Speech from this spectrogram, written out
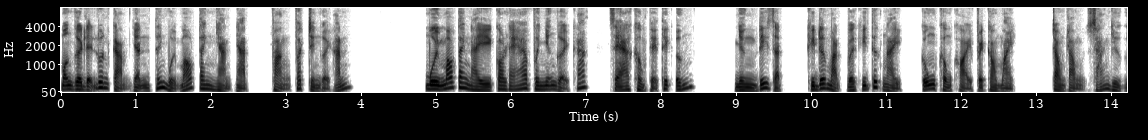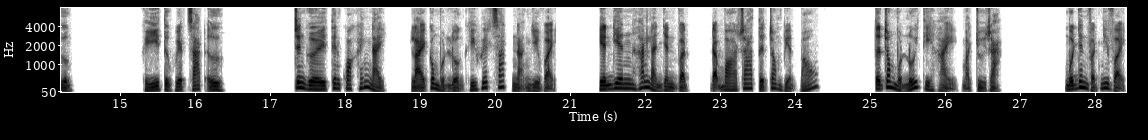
mọi người lại luôn cảm nhận thấy mùi máu tanh nhàn nhạt, nhạt phẳng phất trên người hắn. Mùi máu tanh này có lẽ với những người khác sẽ không thể thích ứng. Nhưng Lý Giật khi đối mặt với khí tức này cũng không khỏi phải cao mày, trong lòng sáng như gương. Khí từ huyết sát ư. Trên người tên Qua Khánh này lại có một luồng khí huyết sát nặng như vậy. hiển nhiên hắn là nhân vật đã bò ra từ trong biển máu, từ trong một núi thi hài mà chui ra. Một nhân vật như vậy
